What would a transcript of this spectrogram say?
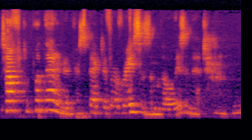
Tough to put that into perspective of racism, though, isn't it? Mm-hmm.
